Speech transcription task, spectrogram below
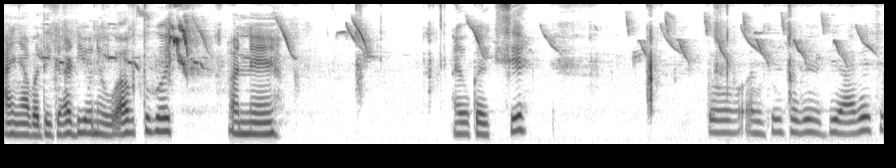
અહીંયા બધી ગાડીઓને એવું આવતું હોય અને એવું કંઈક છે. તો અલગેશ હવે હજી આવે છે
